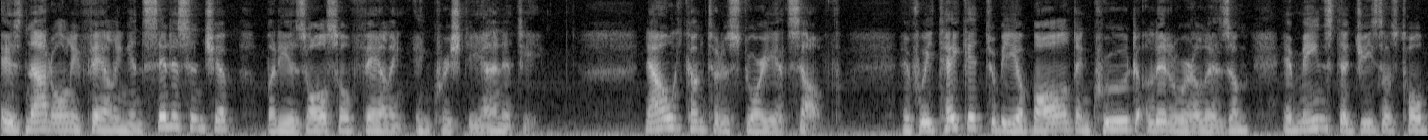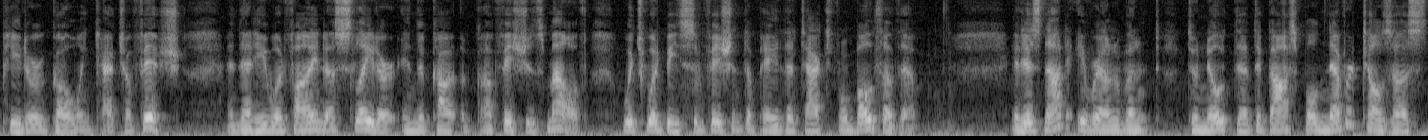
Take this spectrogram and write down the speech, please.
is not only failing in citizenship, but he is also failing in Christianity. Now we come to the story itself. If we take it to be a bald and crude literalism, it means that Jesus told Peter, Go and catch a fish, and that he would find a stater in the a fish's mouth, which would be sufficient to pay the tax for both of them. It is not irrelevant to note that the Gospel never tells us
